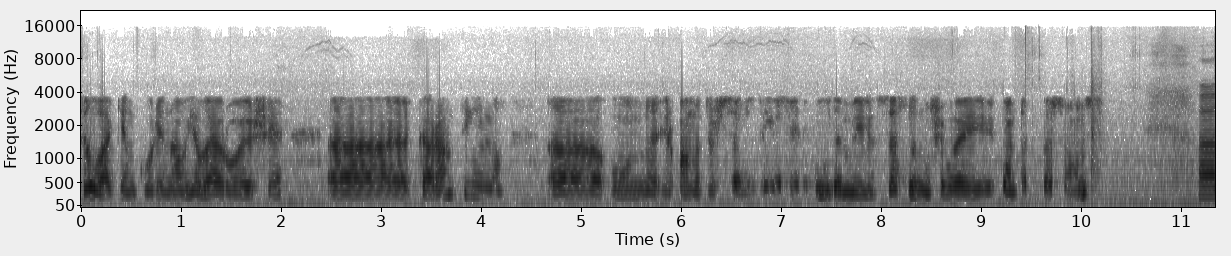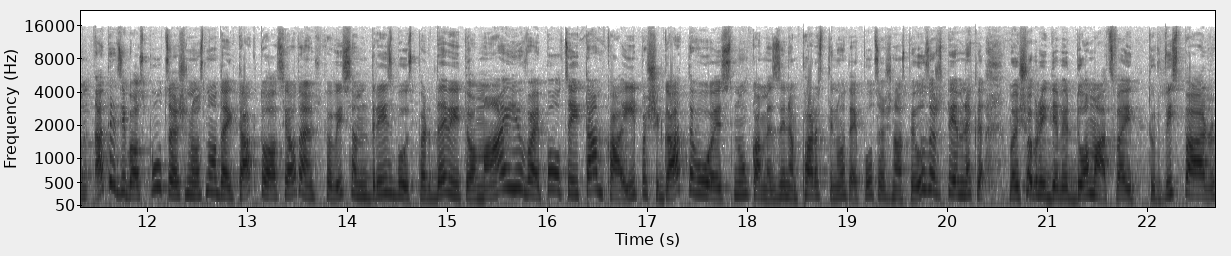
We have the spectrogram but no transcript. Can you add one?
cilvēkiem, kuri nav ievērojuši uh, karantīnu. Uh, uh, un ir pametuši savas dzīvesvietas, būdami saslimuši vai kontaktpersonas. Uh, attiecībā uz pulcēšanos noteikti aktuāls jautājums pavisam drīz būs par 9. māju. Vai policija tam kā īpaši gatavojas? Nu, kā mēs zinām, parasti notiek pulcēšanās pie uzvaras pieminekļa. Vai šobrīd jau ir domāts, vai tur vispār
